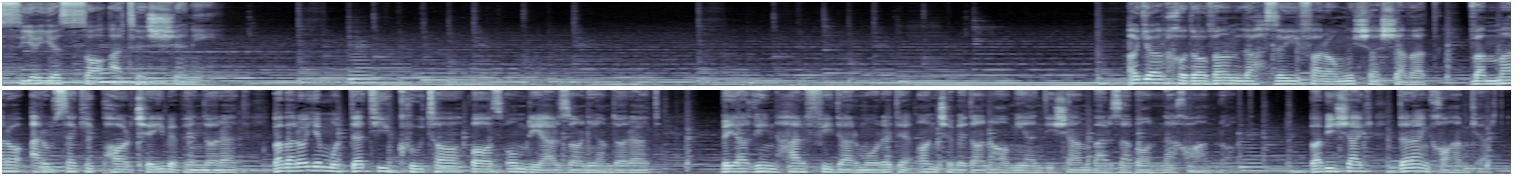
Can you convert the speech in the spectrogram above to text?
مرسیه ساعت شنی. اگر خداوند لحظه ای فراموشش شود و مرا عروسکی پارچه‌ای بپندارد و برای مدتی کوتاه باز عمری ارزانیم دارد به یقین حرفی در مورد آنچه بدانها میاندیشم بر زبان نخواهم راند. و بیشک درنگ خواهم کرد.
